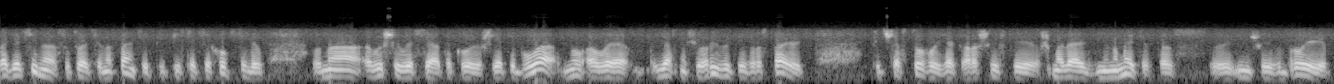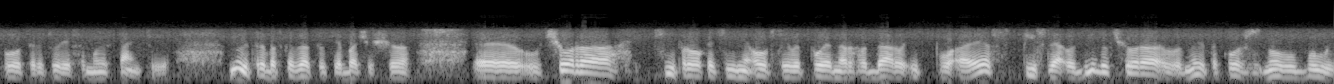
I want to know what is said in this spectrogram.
радіаційна ситуація на станції пі- після цих обстрілів вона лишилася такою ж, як і була. Ну але ясно, що ризики зростають під час того, як рашисти шмаляють з мінометів та з е, іншої зброї по території самої станції. Ну і треба сказати, тут я бачу, що е, вчора ці провокаційні обстріли по Енергодару і по АЕС після обіду вчора вони також знову були,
